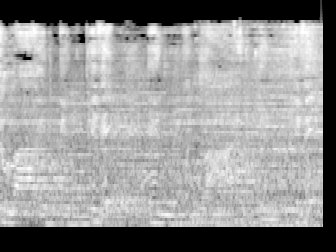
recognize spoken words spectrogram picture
Glide and pivot and glide and pivot.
